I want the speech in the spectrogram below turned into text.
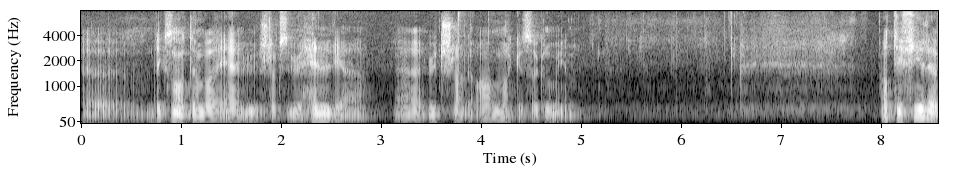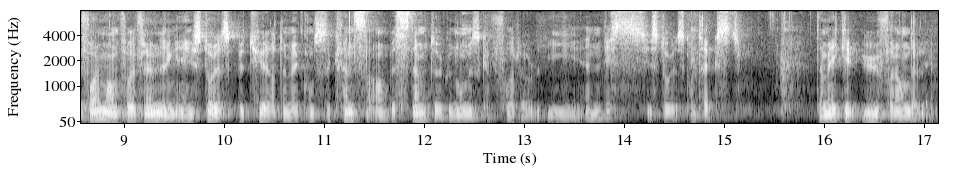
eh, det er ikke sånn at den bare er et slags uheldige eh, utslag av markedsøkonomien. At de fire formene for forandring er historisk, betyr at de er konsekvenser av bestemte økonomiske forhold i en viss historisk kontekst. De er ikke uforanderlige.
